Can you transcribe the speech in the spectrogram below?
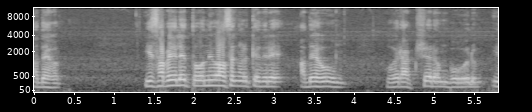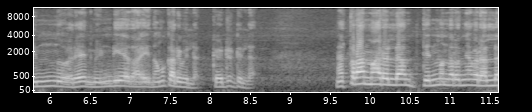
അദ്ദേഹം. ഈ സഭയിലെ തോന്നിവാസങ്ങൾക്കെതിരെ അദ്ദേഹവും ഒരക്ഷരം പോലും ഇന്ന് വരെ മിണ്ടിയതായി നമുക്കറിവില്ല കേട്ടിട്ടില്ല. മെത്രാന്മാരെല്ലാം തിന്മ നിറഞ്ഞവരല്ല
